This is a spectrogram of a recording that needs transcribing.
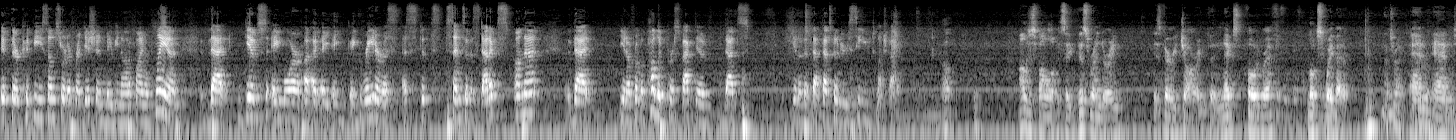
if there could be some sort of rendition, maybe not a final plan, that gives a more, a, a, a, a greater as- aest- sense of aesthetics on that, that, you know, from a public perspective, that's, you know, that, that that's going to be received much better. I'll, I'll just follow up and say this rendering is very jarring. The next photograph looks way better. That's right. And, and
